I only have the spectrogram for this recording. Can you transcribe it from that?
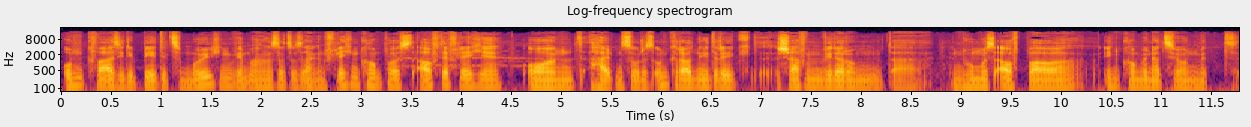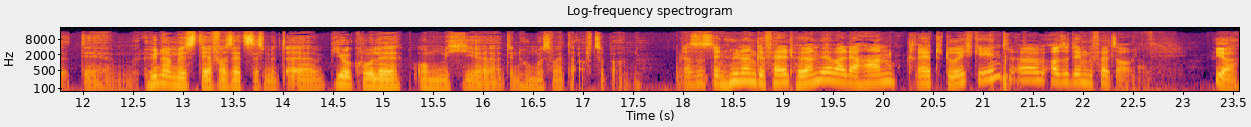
um quasi die Beete zu mulchen. Wir machen sozusagen einen Flächenkompost auf der Fläche und halten so das Unkraut niedrig, schaffen wiederum da einen Humusaufbau in Kombination mit dem Hühnermist, der versetzt ist mit äh, Biokohle, um hier den Humus weiter aufzubauen. Dass es den Hühnern gefällt, hören wir, weil der Hahn kräht durchgehend. Äh, also dem gefällt es auch. Ja,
